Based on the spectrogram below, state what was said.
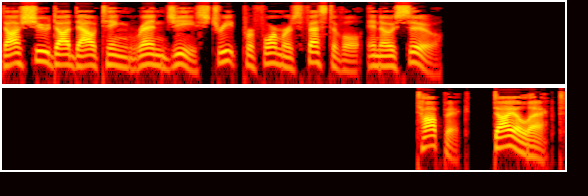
Da Shu Da Dao Ting Ren Ji Street Performers Festival in Osu. Topic: Dialect.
